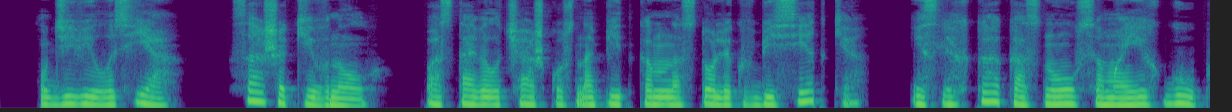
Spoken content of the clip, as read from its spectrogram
– удивилась я. Саша кивнул, поставил чашку с напитком на столик в беседке и слегка коснулся моих губ,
